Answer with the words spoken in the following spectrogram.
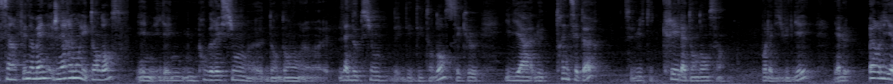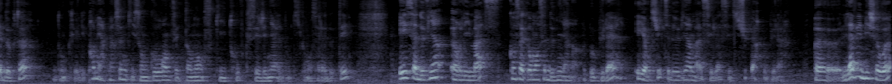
c'est un phénomène, généralement les tendances, il y a une, progression euh, dans, dans euh, l'adoption des, des, tendances, c'est que il y a le trendsetter, celui qui crée la tendance pour la divulguer, il y a le early adopter, donc les premières personnes qui sont au courant de cette tendance, qui trouvent que c'est génial, donc qui commencent à l'adopter. Et ça devient early mass quand ça commence à devenir un peu populaire, et ensuite ça devient mass, et là c'est super populaire. Euh, la baby shower,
